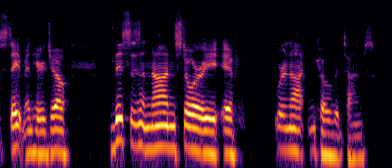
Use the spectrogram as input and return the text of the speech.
statement here, Joe. This is a non-story if we're not in COVID times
